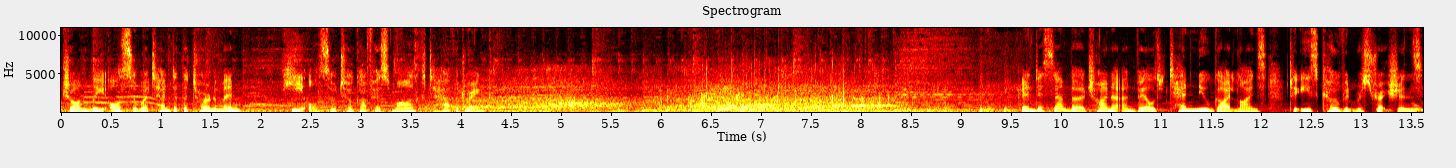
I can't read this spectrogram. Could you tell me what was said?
John Lee also attended the tournament. He also took off his mask to have a drink. In December, China unveiled 10 new guidelines to ease COVID restrictions,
